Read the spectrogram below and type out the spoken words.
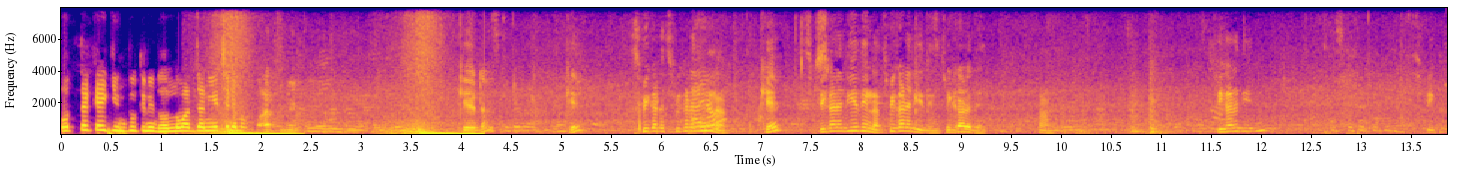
প্রত্যেকেই কিন্তু তিনি ধন্যবাদ জানিয়েছেন এবং কে এটা? কে? স্পিকারে স্পিকারে দিন না? কে? স্পিকারে দিয়ে দিন না স্পিকারে দিয়ে দিন। স্পিকারে দিন। হ্যাঁ। স্পিকারে দিয়ে দিন। স্পিকার।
